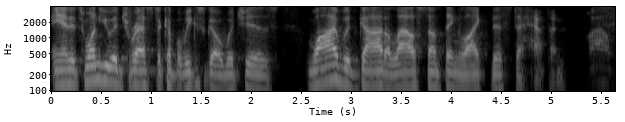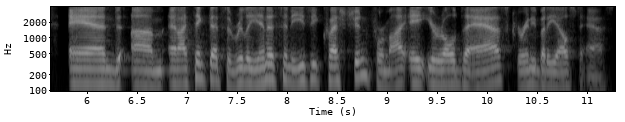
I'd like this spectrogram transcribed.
And it's one you addressed a couple weeks ago, which is why would God allow something like this to happen? Wow. And um, and I think that's a really innocent, easy question for my eight year old to ask or anybody else to ask.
